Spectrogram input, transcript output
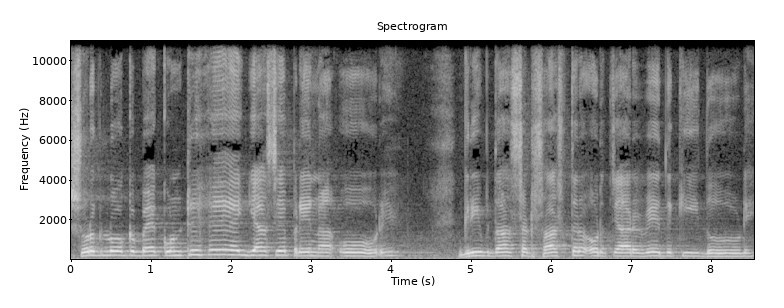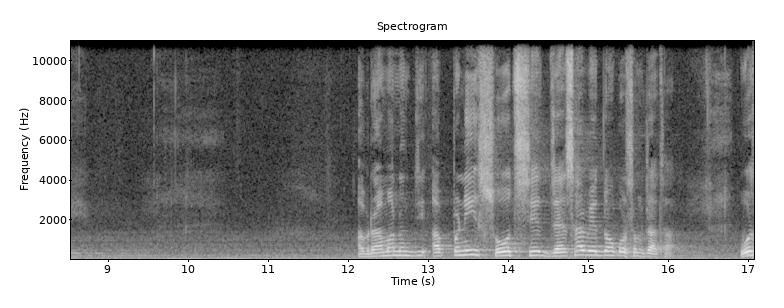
स्वर्ग लोक बैकुंठ है, या से प्रेरणा और गरीबदास सठ शास्त्र और चार वेद की दौड़े अब रामानंद जी अपनी सोच से जैसा वेदों को समझा था, वो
